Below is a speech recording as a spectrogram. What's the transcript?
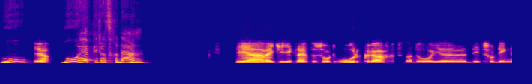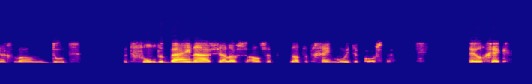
Hoe, ja. hoe heb je dat gedaan? Ja, weet je, je krijgt een soort oerkracht waardoor je dit soort dingen gewoon doet. Het voelde bijna zelfs als het, dat het geen moeite kostte. Heel gek.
